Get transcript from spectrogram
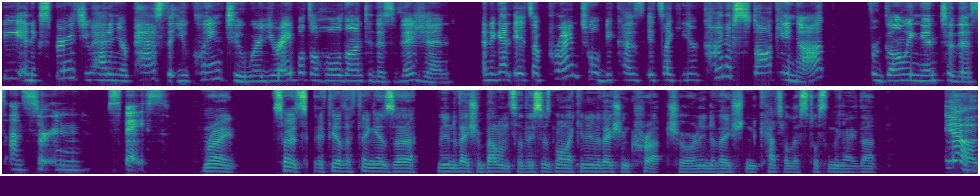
be an experience you had in your past that you cling to where you're able to hold on to this vision. And again, it's a prime tool because it's like you're kind of stocking up for going into this uncertain space. Right. So it's if the other thing is a, an innovation balancer, this is more like an innovation crutch or an innovation catalyst or something like that. Yeah,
